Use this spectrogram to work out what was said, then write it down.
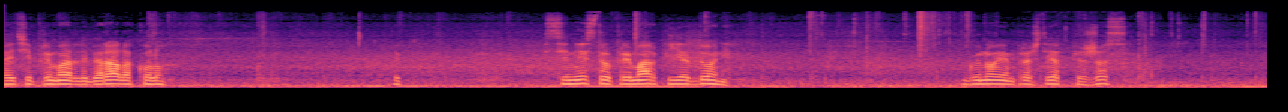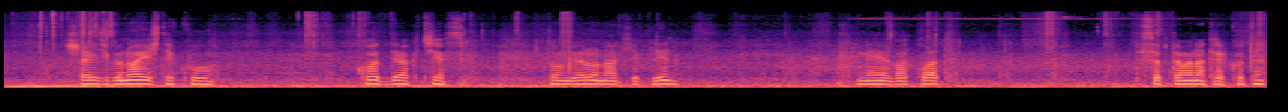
Aici e primar liberal acolo. E sinistru primar Piedoni. Gunoi împrăștiat pe jos. Și aici gunoiește cu cod de acces. Tomberon arhiplin neevacuat săptămâna trecută.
